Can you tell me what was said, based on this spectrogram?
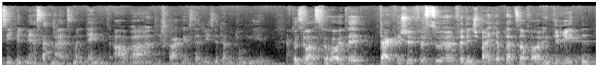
sich mit mehr Sachen, als man denkt, aber die Frage ist halt, wie sie damit umgehen. Das war's für heute. Dankeschön fürs Zuhören, für den Speicherplatz auf euren Geräten.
